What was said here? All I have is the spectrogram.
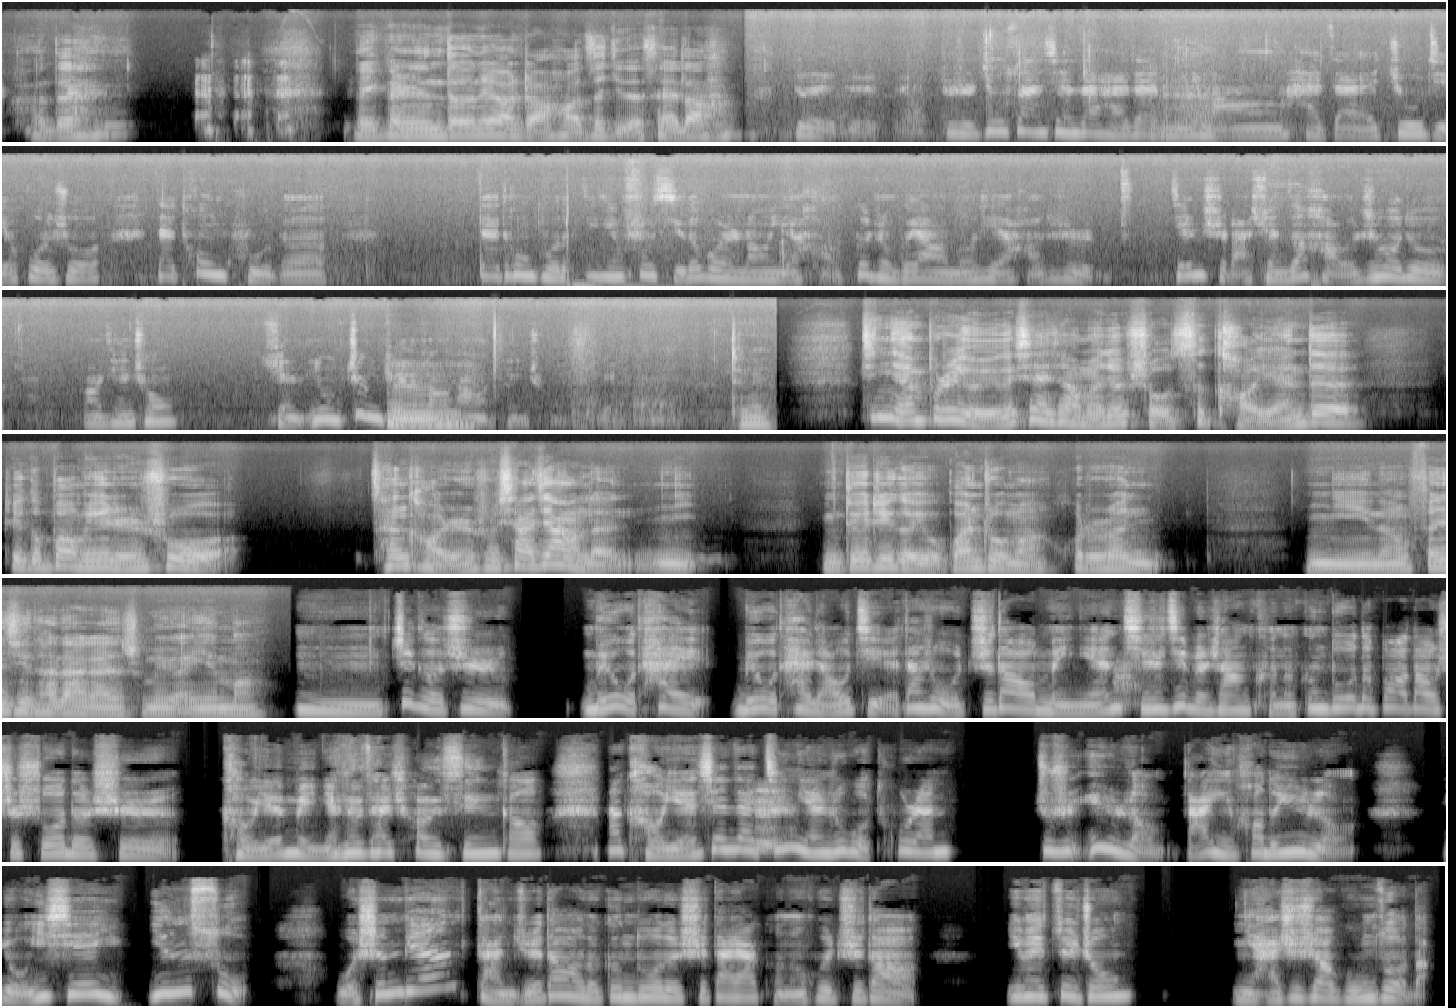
好的。每个人都要找好自己的赛道。对对对，就是就算现在还在迷茫、还在纠结，或者说在痛苦的、在痛苦的进行复习的过程当中也好，各种各样的东西也好，就是坚持吧。选择好了之后就往前冲，选用正确的方法往前冲。对，对，今年不是有一个现象吗？就首次考研的这个报名人数、参考人数下降了。你你对这个有关注吗？或者说你？你能分析它大概的什么原因吗？嗯，这个是没有太没有太了解，但是我知道每年其实基本上可能更多的报道是说的是考研每年都在创新高。那考研现在今年如果突然就是遇冷打引号的遇冷，有一些因素，我身边感觉到的更多的是大家可能会知道，因为最终你还是需要工作的。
